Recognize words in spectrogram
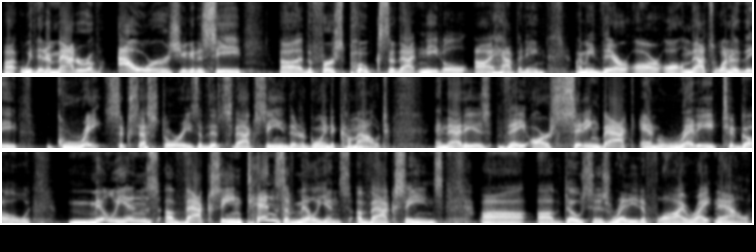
uh, within a matter of hours, you're going to see. Uh, the first pokes of that needle uh, happening. I mean, there are all, and that's one of the great success stories of this vaccine that are going to come out. And that is they are sitting back and ready to go millions of vaccine, tens of millions of vaccines uh, of doses ready to fly right now.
